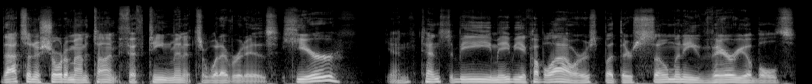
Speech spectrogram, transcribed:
that's in a short amount of time, 15 minutes or whatever it is. Here, again, tends to be maybe a couple hours, but there's so many variables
